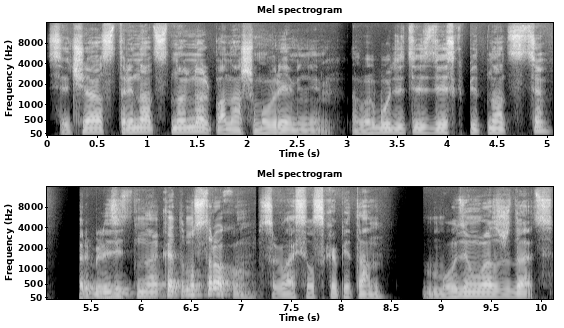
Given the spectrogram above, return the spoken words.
Сейчас 13.00 по нашему времени. Вы будете здесь к 15? Приблизительно к этому сроку, согласился капитан. Будем вас ждать.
